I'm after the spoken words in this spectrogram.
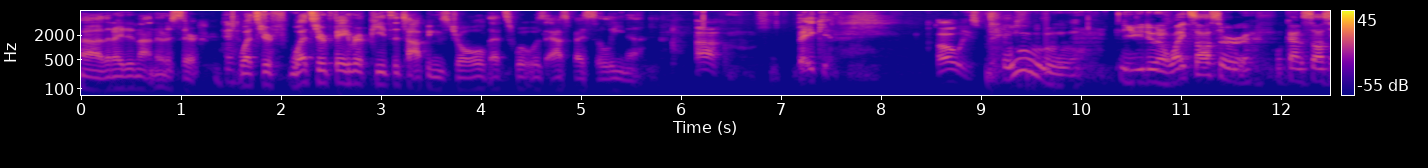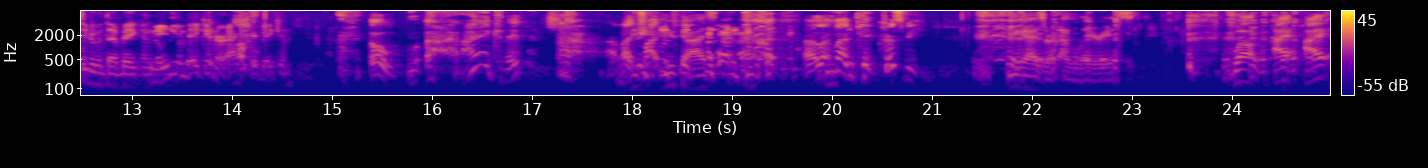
uh, that I did not notice there. What's your What's your favorite pizza toppings, Joel? That's what was asked by Selena. Uh, bacon. Always. Ooh. You doing a white sauce or what kind of sauce you doing with that bacon? Canadian bacon or actual bacon? Oh, I ain't Canadian. I like my You guys, I like my pig crispy. you guys are hilarious. Well, I, I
